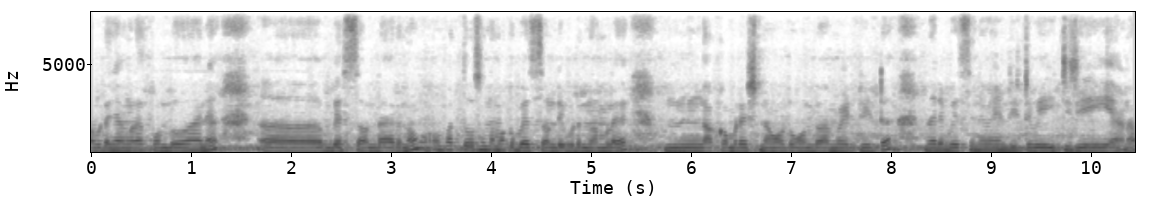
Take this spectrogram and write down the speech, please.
അവിടെ ഞങ്ങളെ കൊണ്ടുപോകാൻ ബസ് ഉണ്ടായിരുന്നു പത്ത് ദിവസം നമുക്ക് ബസ്സുണ്ട്. ഇവിടുന്ന് നമ്മളെ അക്കോമഡേഷൻ അങ്ങോട്ട് കൊണ്ടുപോകാൻ വേണ്ടിയിട്ട് അന്നേരം ബസ്സിന് വേണ്ടിയിട്ട് വെയിറ്റ് ചെയ്യുകയാണ്.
